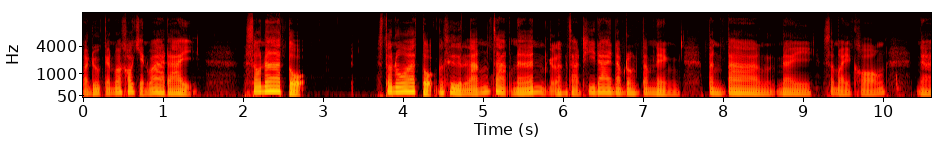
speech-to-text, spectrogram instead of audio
มาดูกันว่าเขาเขียนว่าอะไรโซนาโต สโตโนะโตก็คือหลังจากนั้นหลังจากที่ได้ดำรงตำแหน่งต่างๆในสมัยของนา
